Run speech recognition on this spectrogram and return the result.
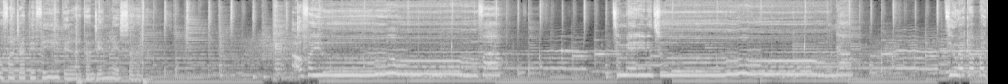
ofatrapifidelatandremlesafaof a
